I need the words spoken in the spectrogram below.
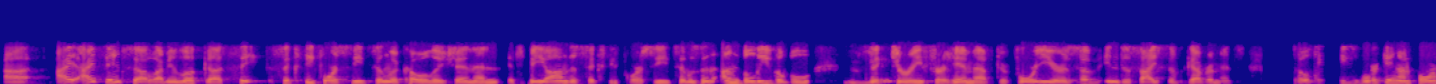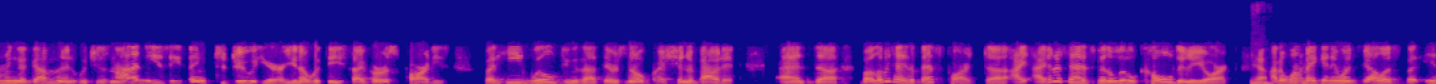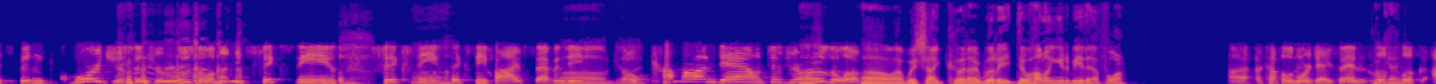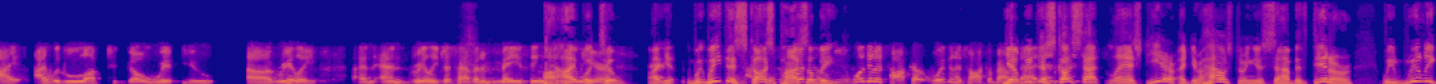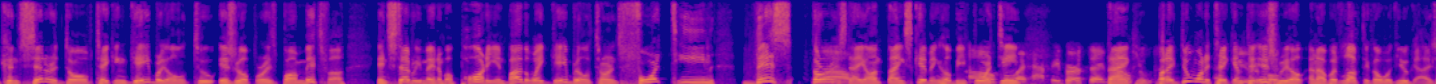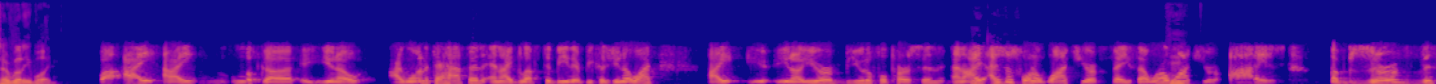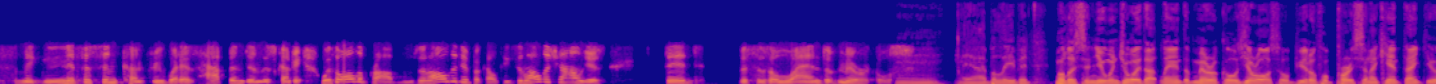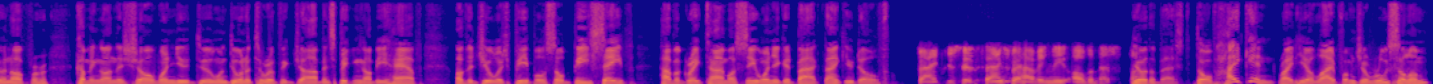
Uh, I, I think so. I mean, look, uh, si- 64 seats in the coalition, and it's beyond the 64 seats. It was an unbelievable victory for him after four years of indecisive governments. So he's working on forming a government, which is not an easy thing to do here, you know, with these diverse parties. But he will do that. There's no question about it. And uh, but let me tell you the best part. Uh, I, I understand it's been a little cold in New York. Yeah. I don't want to make anyone jealous, but it's been gorgeous in Jerusalem. I mean, 60s, 60s, 65, 70. Oh, God. so come on down to Jerusalem. Oh, I wish I could. I really do. How long are you going to be there for? uh, a couple of more days. And look, Okay. look, I, I would love to go with you, uh, really, and and really just have an amazing time I I would here. too. And- we, we discussed we're- possibly. We're going to talk. We're going to talk about. Yeah, that. we And- discussed that last year at your house during your Sabbath dinner. We really considered, Dov, taking Gabriel to Israel for his bar mitzvah. Instead, we made him a party. And by the way, Gabriel turns 14 this Thursday on Thanksgiving. He'll be Oh, 14. boy, happy birthday! Thank you. But I do want to take him to Israel, and I would love to go with you guys. I really would. Well, I, I look, uh, you know, I want it to happen, and I'd love to be there because you know what, I, you, you know, you're a beautiful person, and I, I just want to watch your face. I want to hmm. watch your eyes. Observe this magnificent country, what has happened in this country, with all the problems and all the difficulties and all the challenges. Sid, this is a land of miracles. Hmm. Yeah, I believe it. Well, listen, you enjoy that land of miracles. You're also a beautiful person. I can't thank you enough for coming on the show when you do and doing a terrific job and speaking on behalf of the Jewish people. So be safe. Have a great time. I'll see you when you get back. Thank you, Dov. Thank you, Sid. Thanks for having me. All the best. Bye. You're the best. Dov Hikind right here live from Jerusalem.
